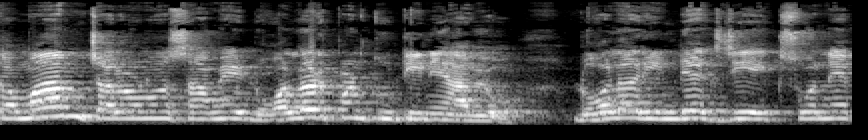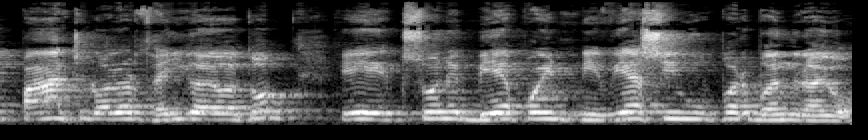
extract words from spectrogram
તમામ ચલણો સામે ડોલર પણ તૂટીને આવ્યો. ડોલર ઇન્ડેક્સ જે એકસો ને પાંચ ડોલર થઈ ગયો હતો, એ એકસો ને બે પોઈન્ટ નેવ્યાસી ઉપર બંધ રહ્યો.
